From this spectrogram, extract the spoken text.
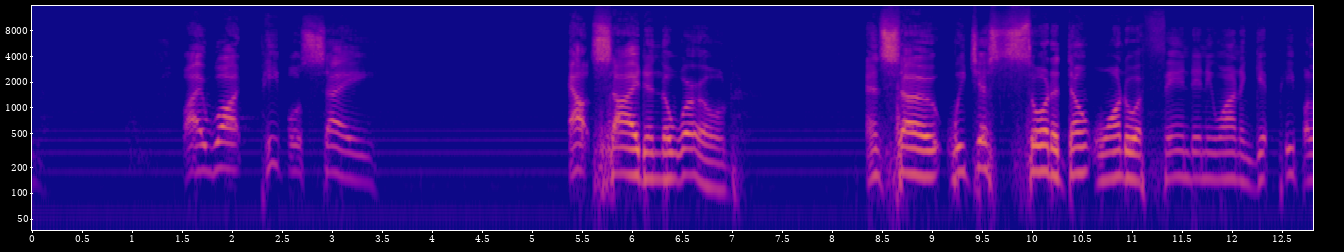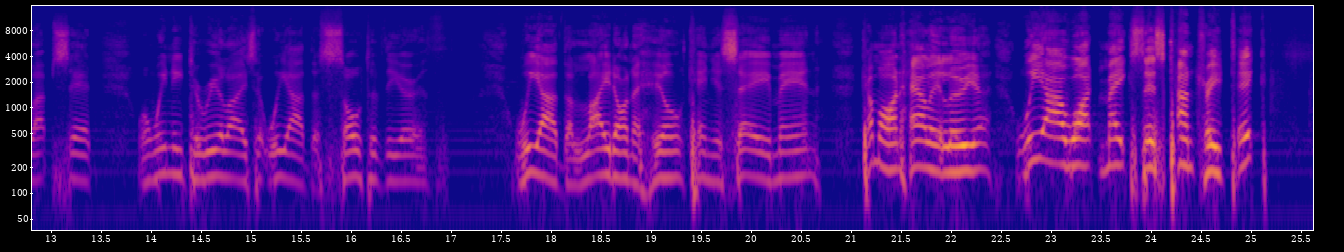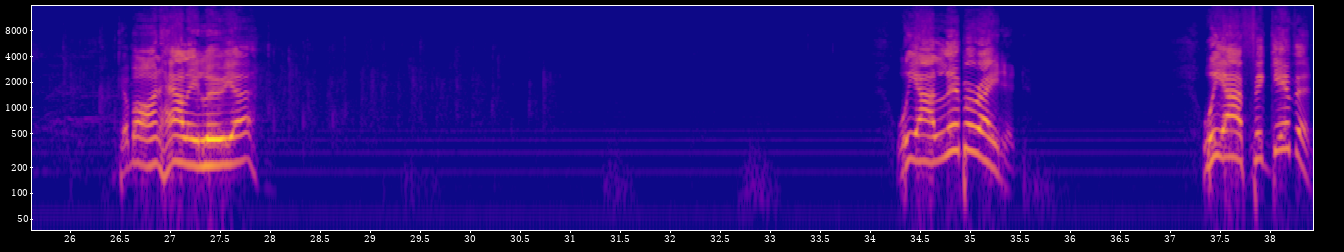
by what people say outside in the world. And so we just sort of don't want to offend anyone and get people upset when we need to realize that we are the salt of the earth. We are the light on a hill. Can you say amen? Come on, hallelujah. We are what makes this country tick. Come on, hallelujah. We are liberated. We are forgiven.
